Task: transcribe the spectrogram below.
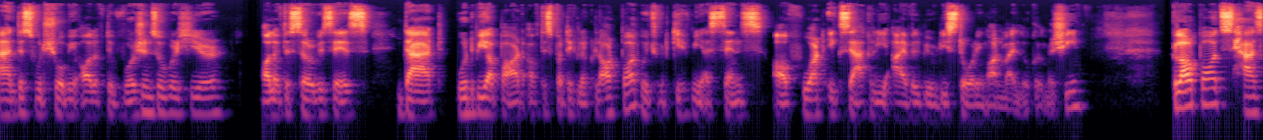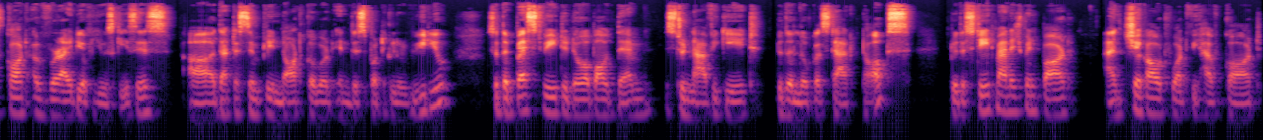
And this would show me all of the versions over here, all of the services, that would be a part of this particular cloud pod, which would give me a sense of what exactly I will be restoring on my local machine. Cloud Pods has got a variety of use cases uh, are simply not covered in this particular video. So the best way to know about them is to navigate to the local stack docs, to the state management part, and check out what we have got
